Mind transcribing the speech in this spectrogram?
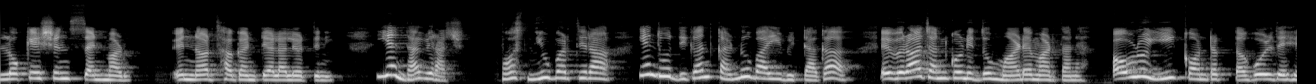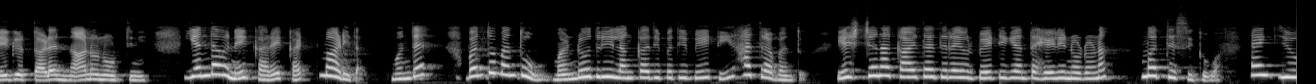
ಲೊಕೇಶನ್ ಸೆಂಡ್ ಮಾಡು. ಇನ್ನರ್ಧ ಗಂಟೆಯಲ್ಲಿ ಇರ್ತೀನಿ. ಎಂದ ವಿರಾಜ್. ಬಾಸ್, ನೀವು ಬರ್ತೀರಾ? ಎಂದು ದಿಗಂತ್ ಕಣ್ಣು ಬಾಯಿ ಬಿಟ್ಟಾಗ "ಏ, ವಿರಾಜ್ ಅನ್ಕೊಂಡಿದ್ದು ಮಾಡೇ ಮಾಡ್ತಾನೆ. ಅವಳು ಈ ಕಾಂಟ್ರಾಕ್ಟ್ ತಗೊಳ್ದೆ ಹೇಗಿರ್ತಾಳೆ ನಾನು ನೋಡ್ತೀನಿ. ಎಂದವನೇ ಕರೆ ಕಟ್ ಮಾಡಿದ. ಮುಂದೆ ಬಂತು ಬಂತು ಮಂಡೋದ್ರಿ ಲಂಕಾಧಿಪತಿ ಭೇಟಿ ಹತ್ರ ಬಂತು. ಎಷ್ಟು ಜನ ಕಾಯ್ತಾ ಇದ್ದೀರಾ ಇವ್ರ ಭೇಟಿಗೆ ಅಂತ ಹೇಳಿ ನೋಡೋಣ. ಮತ್ತೆ ಸಿಗುವ. ಥ್ಯಾಂಕ್ ಯು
